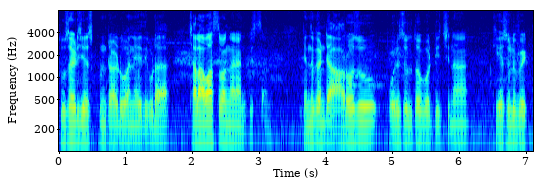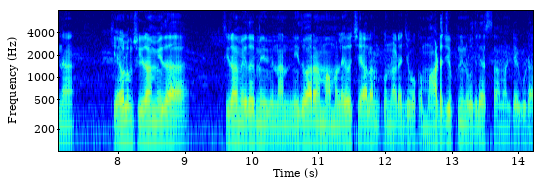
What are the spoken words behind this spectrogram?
సూసైడ్ చేసుకుంటాడు అనేది కూడా చాలా అవాస్తవంగానే అనిపిస్తుంది. ఎందుకంటే ఆ రోజు పోలీసులతో కొట్టించిన కేసులు పెట్టినా కేవలం శ్రీరామ్ మీద శ్రీరామ్ ఏదో మీ నీ ద్వారా మమ్మల్ని ఏదో చేయాలనుకున్నాడని చెప్పి ఒక మాట చెప్పి నేను వదిలేస్తామంటే కూడా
